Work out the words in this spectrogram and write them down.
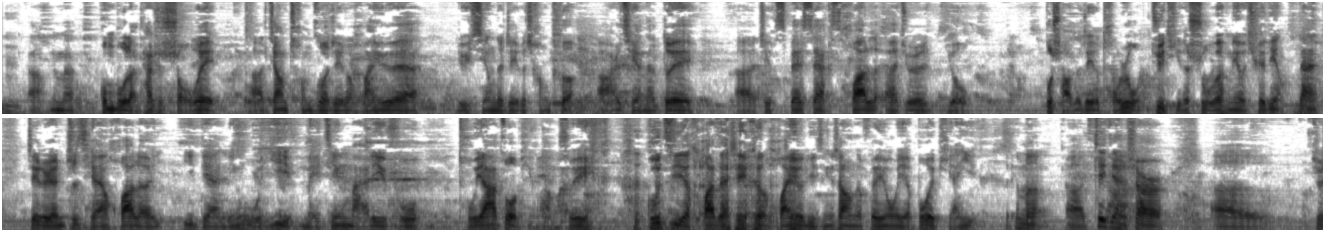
嗯啊，那么公布了他是首位啊将乘坐这个环月旅行的这个乘客啊，而且呢对呃这个 SpaceX 花了呃就是有。不少的这个投入，具体的数额没有确定，但这个人之前花了一点零五亿美金买了一幅涂鸦作品啊，所以 估计花在这个环游旅行上的费用也不会便宜。那么啊、呃，这件事儿，呃，就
